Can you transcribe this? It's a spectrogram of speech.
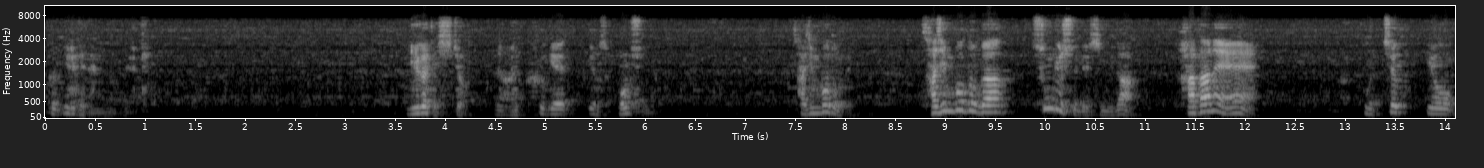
그럼 이렇게 되는 겁니다. 이해가 되시죠? 그냥 크게 여기서 볼 수 있는 사진보드 사진보드가 숨길 수도 있습니다. 하단에 우측 요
